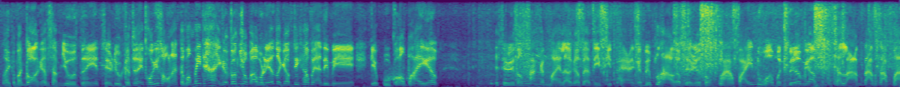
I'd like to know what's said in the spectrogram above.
ไหลกันมาก่อนครับซัมยูตัวนี้เซริวเกือบจะได้โทงที่สองนะแต่ว่าไม่ได้ครับต้องชมอาวเรสเลยครับที่เข้าไปอนิเมะเก็บกูกองไปครับเซริวต้องตั้งกันใหม่แล้วครับแบบนี้ผิดแผนกันหรือเปล่าครับเซริวตรงกลางไฟนัวเหมือนเดิมครับฉลามตามสับมา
